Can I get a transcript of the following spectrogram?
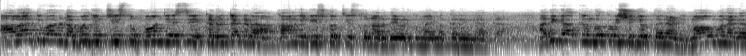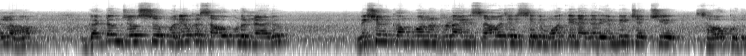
అలాంటి వారు డబ్బులు తెచ్చిస్తూ ఫోన్ చేసి ఎక్కడుంటే అక్కడ కానుకలు తీసుకొచ్చి ఇస్తున్నారు దేవునికి మహిమకరం కాక అది కాక ఇంకొక విషయం చెప్తానండి. మహబూబ్ నగర్లో గడ్డం జోసెఫ్ అనే ఒక సౌకుడు ఉన్నాడు. మిషన్ కంపౌండ్ ఉంటాడు. ఆయన సేవ చేసేది మోతీనగర్ ఎంబీ సావుకుడు సౌకుడు.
